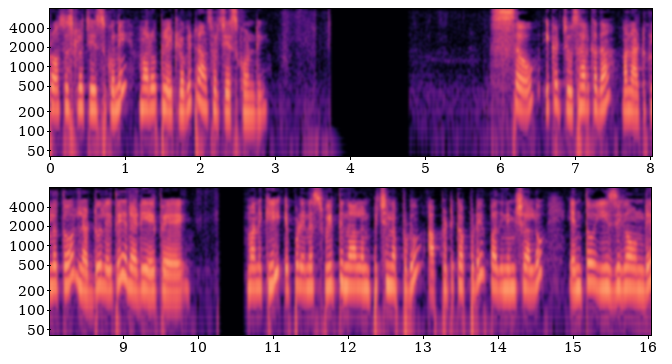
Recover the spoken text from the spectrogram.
ప్రాసెస్లో చేసుకుని మరో ప్లేట్లోకి ట్రాన్స్ఫర్ చేసుకోండి. సో ఇక్కడ చూసారు కదా మన అటుకులతో లడ్డూలు అయితే రెడీ అయిపోయాయి. మనకి ఎప్పుడైనా స్వీట్ తినాలనిపించినప్పుడు అప్పటికప్పుడే పది నిమిషాల్లో ఎంతో ఈజీగా ఉండే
